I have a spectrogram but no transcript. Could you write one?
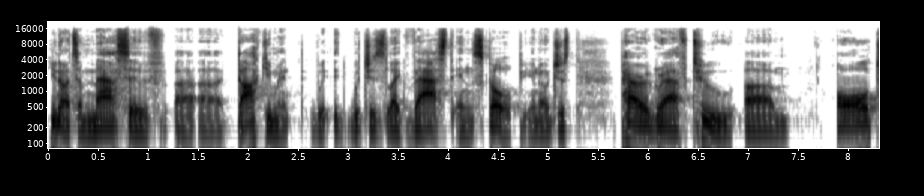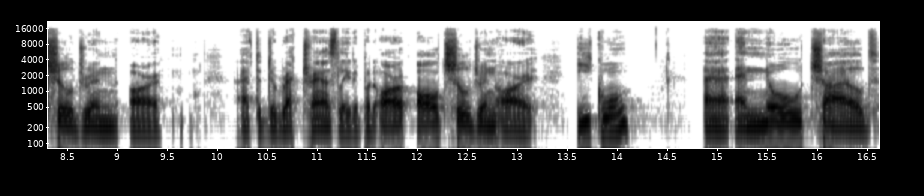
you know, it's a massive uh, uh, document, which is like vast in scope. You know, just paragraph two. Um, all children are, I have to direct translate it, but are, all children are equal uh, and no child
